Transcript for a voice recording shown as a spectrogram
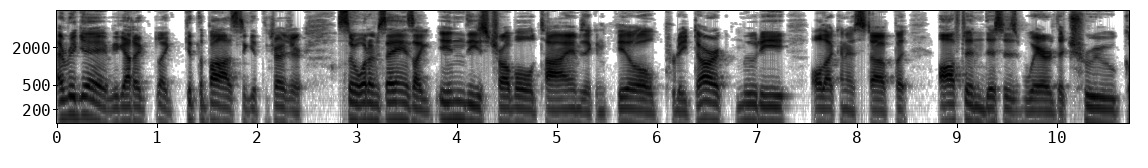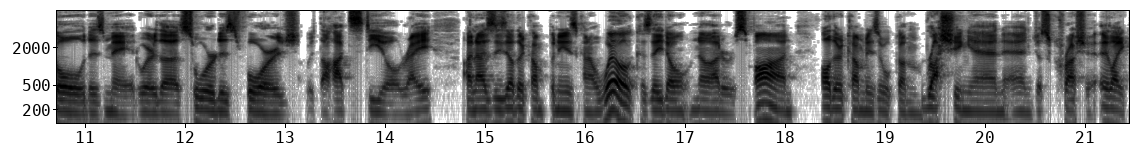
Every game you got to like get the boss to get the treasure. So what I'm saying is like in these troubled times, it can feel pretty dark, moody, all that kind of stuff, but often this is where the true gold is made, where the sword is forged with the hot steel, right? And as these other companies kind of will, because they don't know how to respond, other companies will come rushing in and just crush it. like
